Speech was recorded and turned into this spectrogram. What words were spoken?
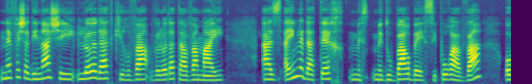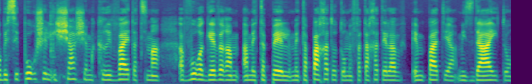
נפש עדינה שהיא לא יודעת קרבה ולא יודעת אהבה מהי. אז האם לדעתך מדובר בסיפור אהבה, או בסיפור של אישה שמקריבה את עצמה עבור הגבר המ- המטפל, מטפחת אותו, מפתחת אליו אמפתיה, מזדהה איתו?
